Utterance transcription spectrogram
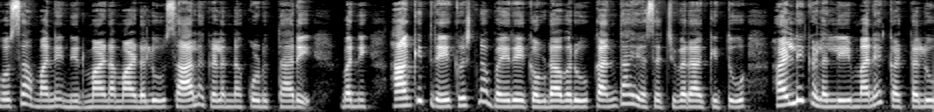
ಹೊಸ ಮನೆ ನಿರ್ಮಾಣ ಮಾಡಲು ಸಾಲಗಳನ್ನು ಕೊಡುತ್ತಾರೆ. ಬನ್ನಿ, ಹಾಗಿದ್ರೆ ಕೃಷ್ಣ ಬೈರೇಗೌಡ ಅವರು ಕಂದಾಯ ಸಚಿವರಾಗಿದ್ದು, ಹಳ್ಳಿಗಳಲ್ಲಿ ಮನೆ ಕಟ್ಟಲು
